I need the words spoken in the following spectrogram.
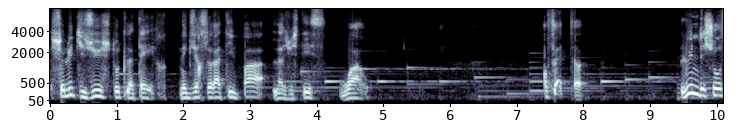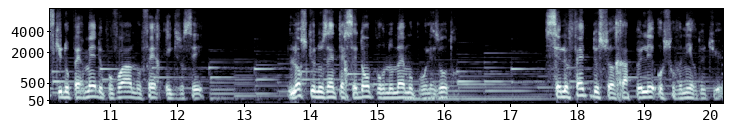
celui qui juge toute la terre, n'exercera-t-il pas la justice? Waouh. En fait, l'une des choses qui nous permet de pouvoir nous faire exaucer, lorsque nous intercédons pour nous-mêmes ou pour les autres, c'est le fait de se rappeler au souvenir de Dieu.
